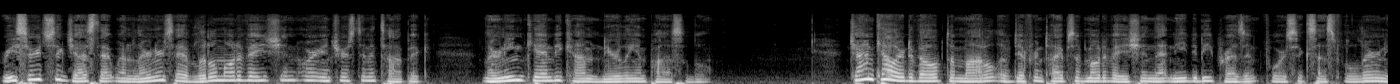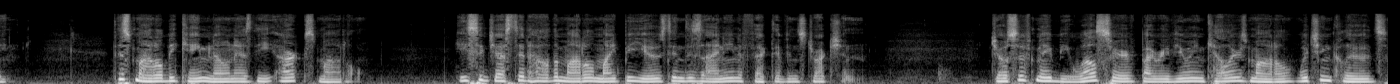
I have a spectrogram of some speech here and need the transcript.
Research suggests that when learners have little motivation or interest in a topic, learning can become nearly impossible. John Keller developed a model of different types of motivation that need to be present for successful learning. This model became known as the ARCS model. He suggested how the model might be used in designing effective instruction. Joseph may be well served by reviewing Keller's model, which includes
